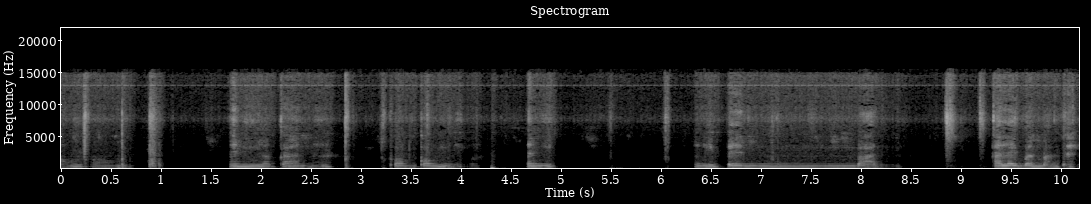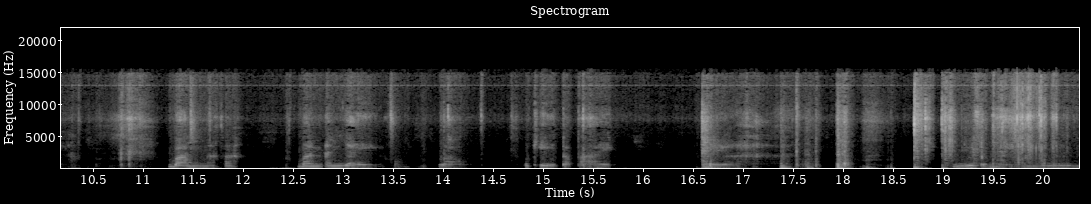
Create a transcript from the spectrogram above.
งอันนี้ละกันนะกล้องกล้องอยู่ไหนวะอันนี้ อันนี้เป็นบัน อะไรบันบันเถอะบันนะคะ บันอันใหญ่ของเรา โอเคต่อไปเอ่อมันอยู่ตรงไหนมันก็ไม่รู้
